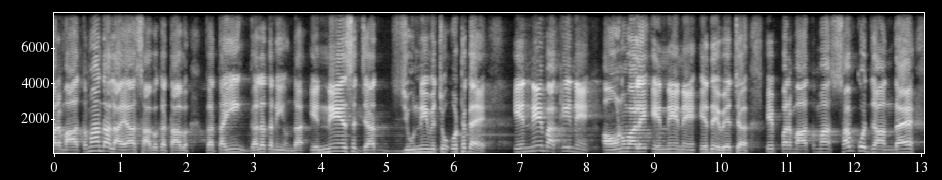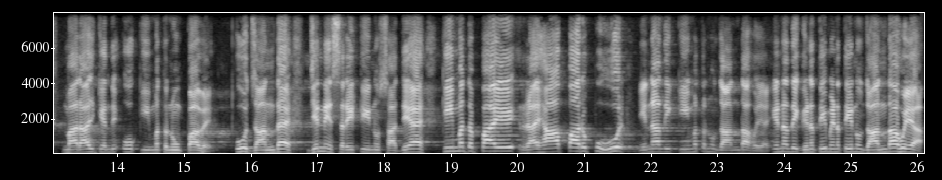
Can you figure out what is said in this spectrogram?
ਪਰਮਾਤਮਾ ਦਾ ਲਾਇਆ ਹਿਸਾਬ ਕਿਤਾਬ ਕਤਈ ਗਲਤ ਨਹੀਂ ਹੁੰਦਾ। ਇੰਨੇ ਇਸ ਜੂਨੀ ਵਿੱਚੋਂ ਉੱਠ ਗਏ, ਇੰਨੇ ਬਾਕੀ ਨੇ, ਆਉਣ ਵਾਲੇ ਇੰਨੇ ਨੇ, ਇਹਦੇ ਵਿੱਚ ਇਹ ਪਰਮਾਤਮਾ ਸਭ ਕੁਝ ਜਾਣਦਾ ਹੈ। ਮਹਾਰਾਜ ਕਹਿੰਦੇ, ਉਹ ਕੀਮਤ ਨੂੰ ਪਾਵੇ। ਉਹ ਜਾਣਦਾ ਹੈ ਜਿਨੇ ਸ੍ਰਿਸ਼ਟੀ ਨੂੰ ਸਾਜਿਆ ਹੈ। ਕੀਮਤ ਪਾਏ ਰਹਾ ਭਰਪੂਰ, ਇਹਨਾਂ ਦੀ ਕੀਮਤ ਨੂੰ ਜਾਣਦਾ ਹੋਇਆ, ਇਹਨਾਂ ਦੀ ਗਿਣਤੀ ਮਿਣਤੀ ਨੂੰ ਜਾਣਦਾ ਹੋਇਆ,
